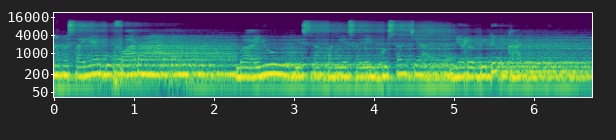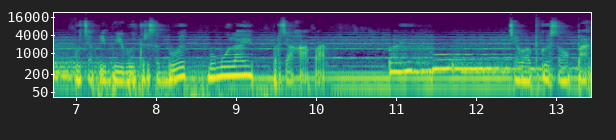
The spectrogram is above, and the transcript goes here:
nama saya Bu Farah. Bayu bisa panggil saya ibu saja, biar lebih dekat. Ucap ibu-ibu tersebut memulai percakapan. Baik Bu, Jawabku sopan.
